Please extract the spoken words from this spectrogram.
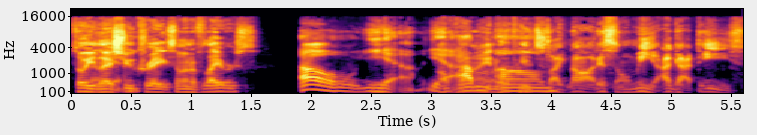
So he lets you create some of the flavors? Oh yeah, yeah. Okay, I'm I ain't know um, like, no, this on me. I got these.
